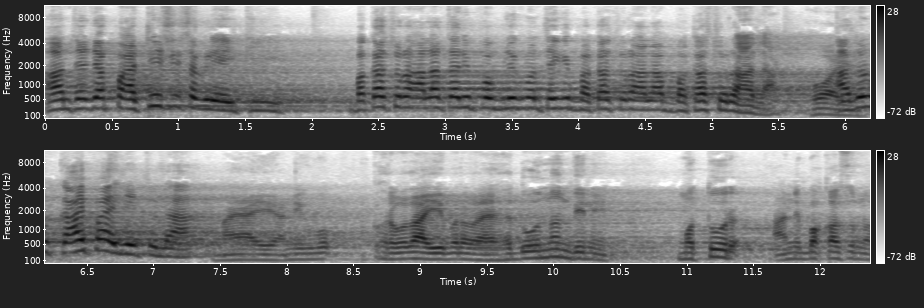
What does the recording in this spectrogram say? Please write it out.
आणि त्याच्या पाठीशी सगळी आहे की बकासूर आला तरी पब्लिक म्हणते की बकासूर आला बकासूर आला. होय. अजून काय पाहिजे तुला? नाही आई आणि व- खरोखर आई बरोबर आहे. हे दोन नंदीने मथुर आणि बकासूरनं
